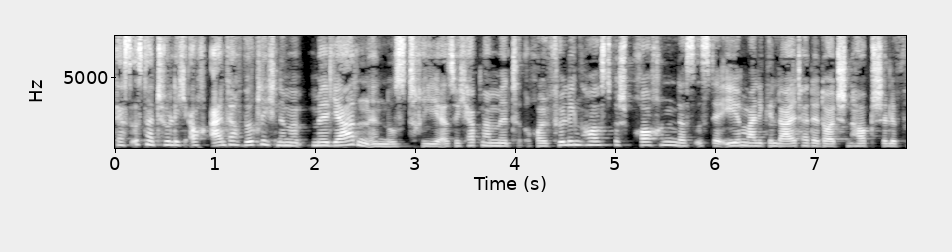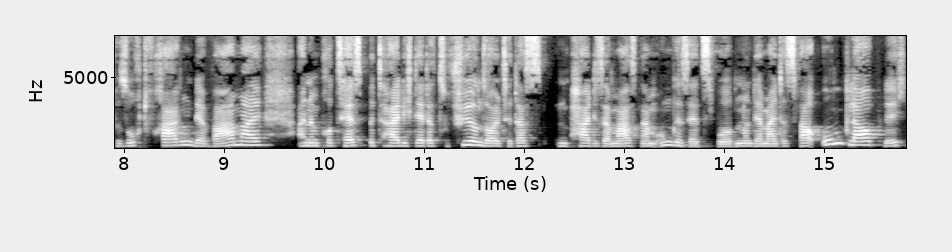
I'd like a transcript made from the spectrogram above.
das ist natürlich auch einfach wirklich eine Milliardenindustrie. Also ich habe mal mit Rolf Füllinghorst gesprochen, das ist der ehemalige Leiter der deutschen Hauptstelle für Suchtfragen. Der war mal an einem Prozess beteiligt, der dazu führen sollte, dass ein paar dieser Maßnahmen umgesetzt wurden. Und der meinte, es war unglaublich.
